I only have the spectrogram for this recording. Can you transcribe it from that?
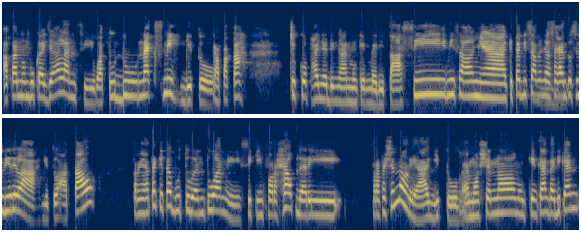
akan membuka jalan sih what to do next nih gitu. Apakah cukup hanya dengan mungkin meditasi misalnya kita bisa hmm. menyelesaikan itu sendiri lah gitu. Atau ternyata kita butuh bantuan nih seeking for help dari profesional ya gitu. Emosional mungkin kan tadi kan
